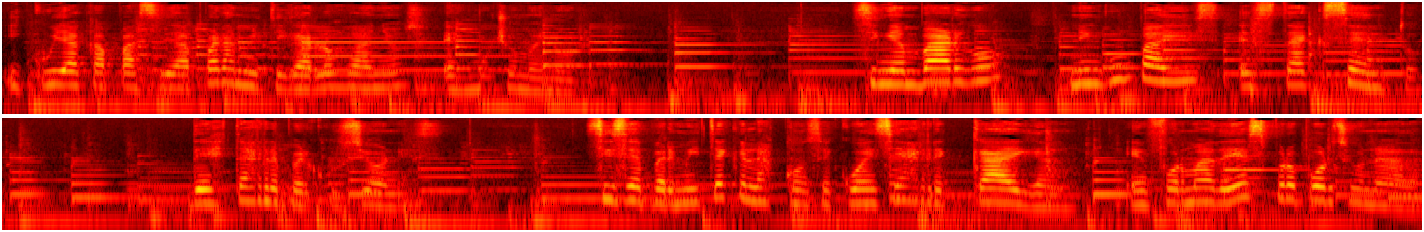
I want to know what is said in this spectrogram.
y cuya capacidad para mitigar los daños es mucho menor. Sin embargo, ningún país está exento de estas repercusiones. Si se permite que las consecuencias recaigan en forma desproporcionada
